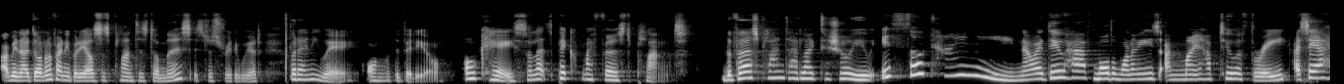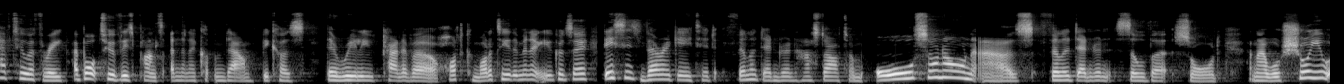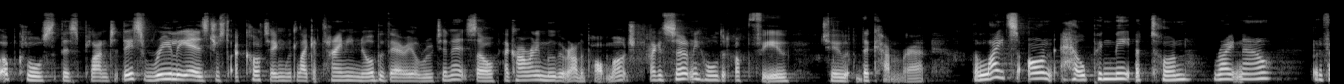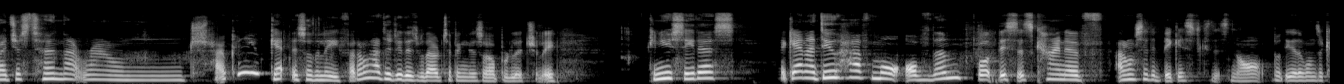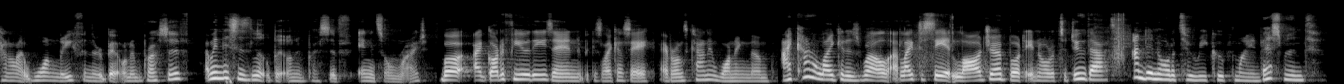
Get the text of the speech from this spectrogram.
I mean, I don't know if anybody else's plant has done this. It's just really weird. But anyway, on with the video. Okay, so let's pick up my first plant. The first plant I'd like to show you is so tiny. Now I do have more than one of these. I might have two or three. I say I have two or three. I bought two of these plants and then I cut them down because they're really kind of a hot commodity at the minute, you could say. This is variegated Philodendron hastatum, also known as Philodendron silver sword. And I will show you up close this plant. This really is just a cutting with like a tiny nub of aerial root in it. So I can't really move it around the pot much. I can certainly hold it up for you to the camera. The lights aren't helping me a ton right now, but if I just turn that round, how can you get this other leaf? I don't know how to do this without tipping this up, literally. Can you see this? Again, I do have more of them, but this is kind of, I don't want to say the biggest because it's not, but the other ones are kind of like one leaf and they're a bit unimpressive. I mean, this is a little bit unimpressive in its own right, but I got a few of these in because like I say, everyone's kind of wanting them. I kind of like it as well. I'd like to see it larger, but in order to do that and in order to recoup my investment,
